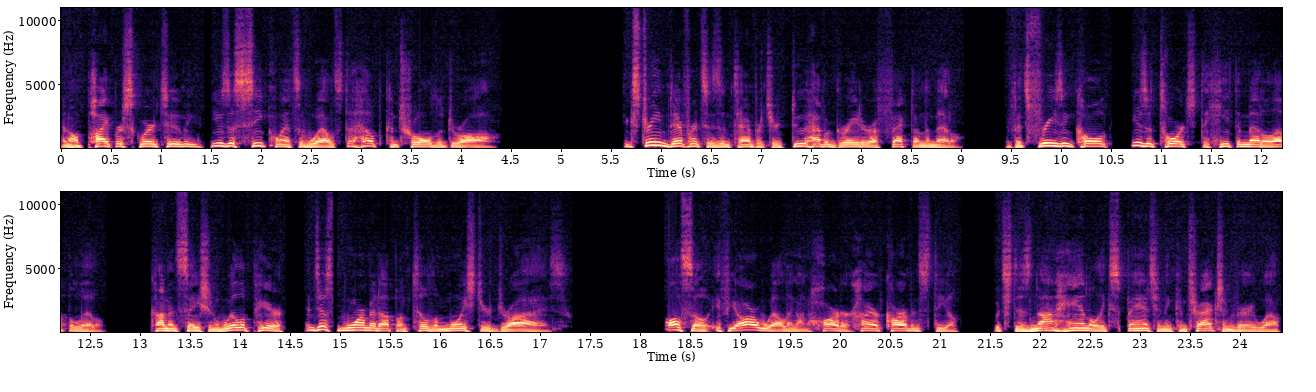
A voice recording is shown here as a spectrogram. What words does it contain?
And on pipe or square tubing, use a sequence of welds to help control the draw. Extreme differences in temperature do have a greater effect on the metal. If it's freezing cold, use a torch to heat the metal up a little. Condensation will appear and just warm it up until the moisture dries. Also, if you are welding on harder, higher carbon steel, which does not handle expansion and contraction very well,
